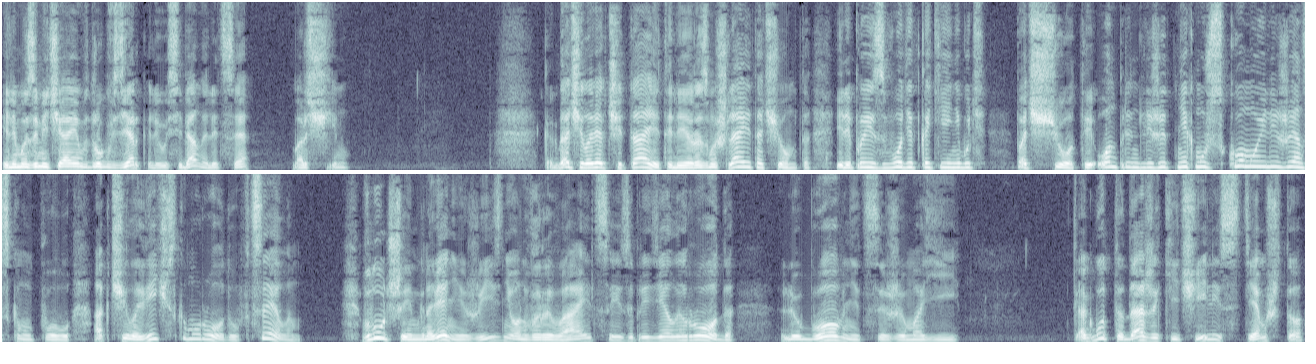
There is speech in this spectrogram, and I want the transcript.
или мы замечаем вдруг в зеркале у себя на лице морщину. Когда человек читает или размышляет о чем-то, или производит какие-нибудь подсчеты, он принадлежит не к мужскому или женскому полу, а к человеческому роду в целом. В лучшие мгновения жизни он вырывается из-за пределы рода. Любовницы же мои, как будто даже кичились с тем, что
